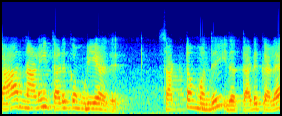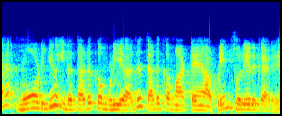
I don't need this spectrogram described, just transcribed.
யாருனாலையும் தடுக்க முடியாது. சட்டம் வந்து இதை தடுக்கலை மோடியும் இதை தடுக்க முடியாது தடுக்க மாட்டேன் அப்படின்னு சொல்லியிருக்காரு.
